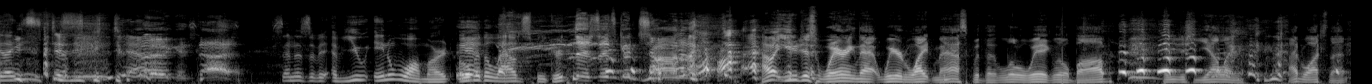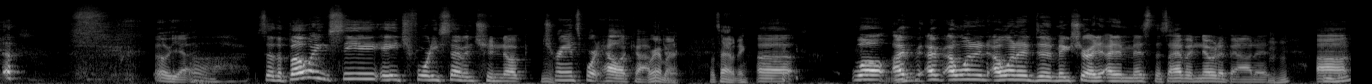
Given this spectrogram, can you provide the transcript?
like, this is katana. Katana. Send us a bit of you in Walmart over the loudspeaker. this is Katana. How about you just wearing that weird white mask with the little wig, little bob, and you just yelling? I'd watch that. oh yeah. So the Boeing CH-47 Chinook transport helicopter. Where am I? What's happening? Uh, well, I, I I wanted I wanted to make sure I, I didn't miss this. I have a note about it. Uh,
